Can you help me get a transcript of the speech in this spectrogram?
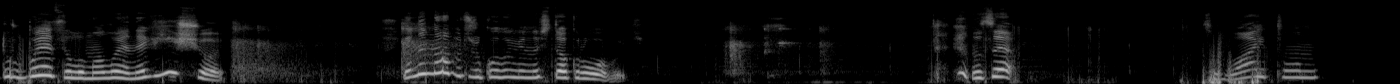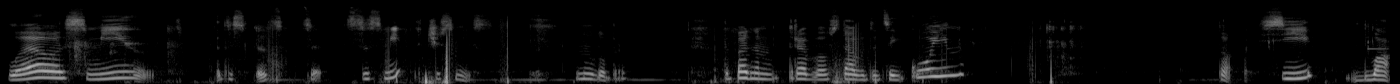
Турбецело мале, навіщо? Я ненавиджу, коли він ось так робить. Ну це. Це Вайтон, Лео, Сміт. Це, це, це, Сміт чи Сміс? Ну, добре. Тепер нам треба вставити цей коін. Сі 2.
